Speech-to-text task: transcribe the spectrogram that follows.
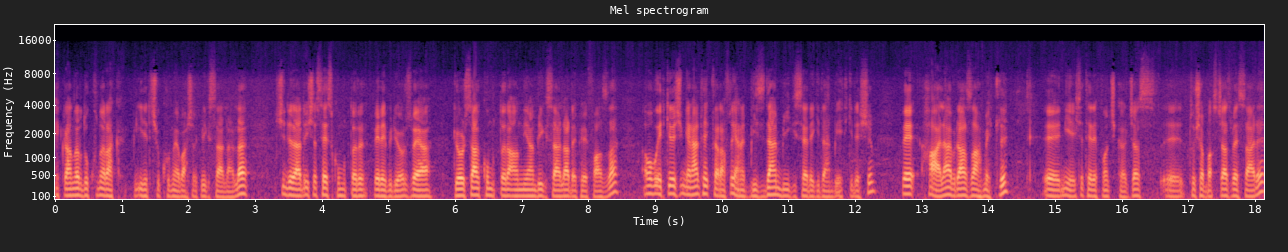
ekranlara dokunarak bir iletişim kurmaya başladık bilgisayarlarla. Şimdilerde işte ses komutları verebiliyoruz veya görsel komutları anlayan bilgisayarlar da epey fazla. Ama bu etkileşim genel tek taraflı yani bizden bilgisayara giden bir etkileşim ve hala biraz zahmetli. E, niye işte telefon çıkaracağız, e, tuşa basacağız vesaire.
